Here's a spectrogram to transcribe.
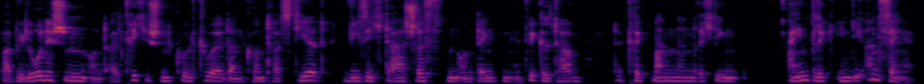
babylonischen und altgriechischen Kultur dann kontrastiert, wie sich da Schriften und Denken entwickelt haben. Da kriegt man einen richtigen Einblick in die Anfänge.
